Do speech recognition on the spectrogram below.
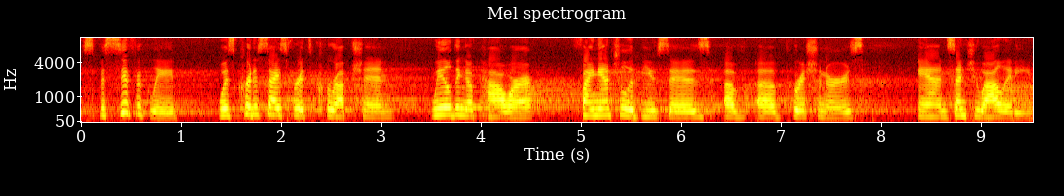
specifically, was criticized for its corruption, wielding of power, financial abuses of, of parishioners, and sensuality.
